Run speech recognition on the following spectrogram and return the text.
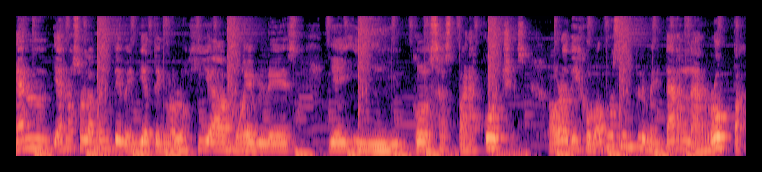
Ya no, ya no solamente vendía tecnología, muebles y, y cosas para coches. Ahora dijo, vamos a implementar la ropa.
